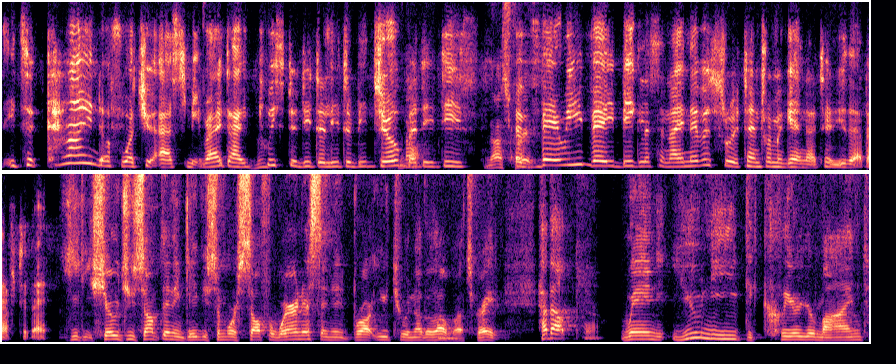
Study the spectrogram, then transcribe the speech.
It's a kind of what you asked me, right? I mm-hmm. twisted it a little bit, Joe, no, but it is a very, very big lesson. I never threw a tantrum again. I tell you that after that. He showed you something and gave you some more self awareness and it brought you to another level. Mm-hmm. That's great. How about yeah. when you need to clear your mind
